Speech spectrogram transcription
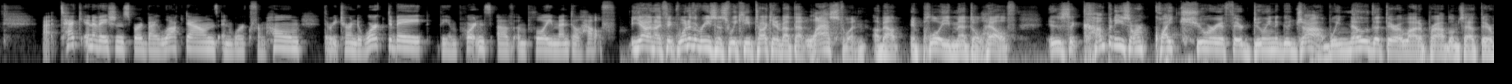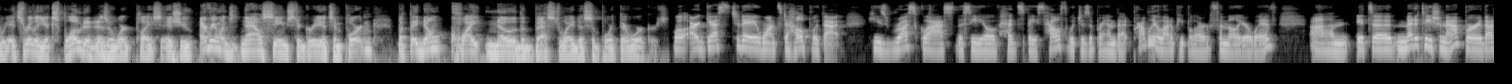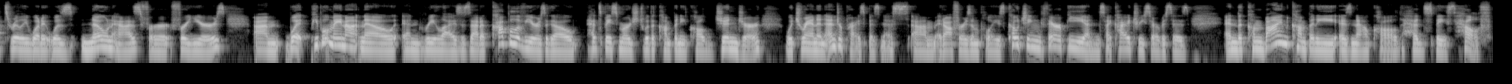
Uh, tech innovation spurred by lockdowns and work from home, the return to work debate, the importance of employee mental health. Yeah, and I think one of the reasons we keep talking about that last one about employee mental health is that companies aren't quite sure if they're doing a good job. We know that there are a lot of problems out there. It's really exploded as a workplace issue. Everyone now seems to agree it's important, but they don't quite know the best way to support their workers. Well, our guest today wants to help with that. He's Russ Glass, the CEO of Headspace Health, which is a brand that probably a lot of people are familiar with. Um, it's a meditation app, or that's really what it was known as for for years. Um, what people may not know and realize is that a couple of years ago, Headspace merged with a company called Ginger, which ran an enterprise business. Um, it offers employees coaching, therapy, and psychiatry services, and the combined company is now called Headspace Health.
